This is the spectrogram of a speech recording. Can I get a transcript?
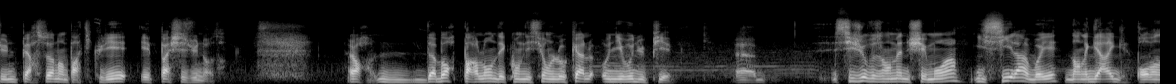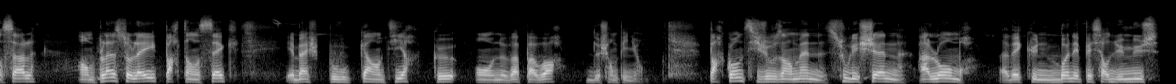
une personne en particulier et pas chez une autre Alors d'abord parlons des conditions locales au niveau du pied. Euh, si je vous emmène chez moi, ici, là, vous voyez, dans le garrigue provençal, en plein soleil, par temps sec, eh ben, je peux vous garantir qu'on ne va pas voir de champignons. Par contre, si je vous emmène sous les chênes, à l'ombre, avec une bonne épaisseur d'humus,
